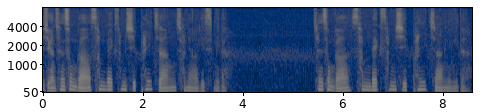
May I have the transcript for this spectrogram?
이 시간 찬송가 338장 찬양하겠습니다. 찬송가 338장입니다.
